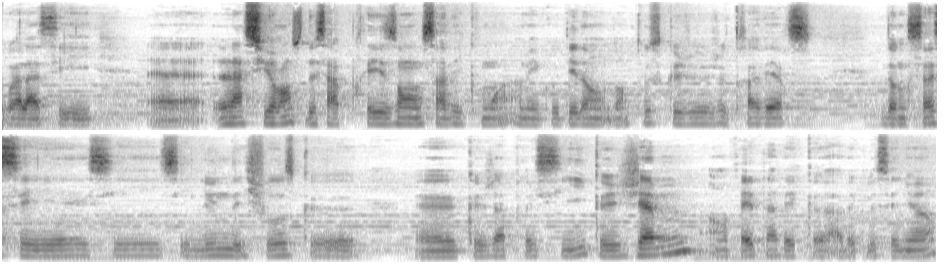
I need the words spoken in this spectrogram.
voilà, c'est l'assurance de sa présence avec moi, à mes côtés dans, dans tout ce que je, je traverse. Donc ça, c'est l'une des choses que, que j'apprécie, que j'aime en fait avec, avec le Seigneur.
